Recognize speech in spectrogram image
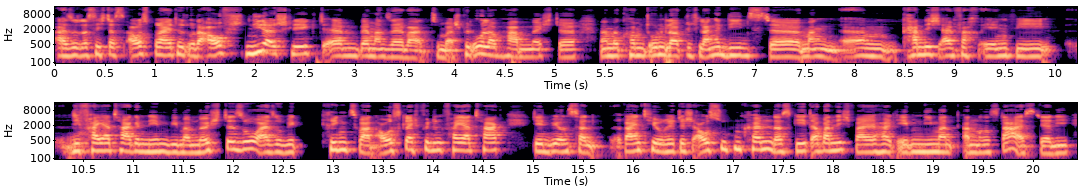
also dass sich das ausbreitet oder auf, niederschlägt, ähm, wenn man selber zum Beispiel Urlaub haben möchte. Man bekommt unglaublich lange Dienste, man ähm, kann nicht einfach irgendwie die Feiertage nehmen, wie man möchte. So, also wir kriegen zwar einen Ausgleich für den Feiertag, den wir uns dann rein theoretisch aussuchen können. Das geht aber nicht, weil halt eben niemand anderes da ist, der die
